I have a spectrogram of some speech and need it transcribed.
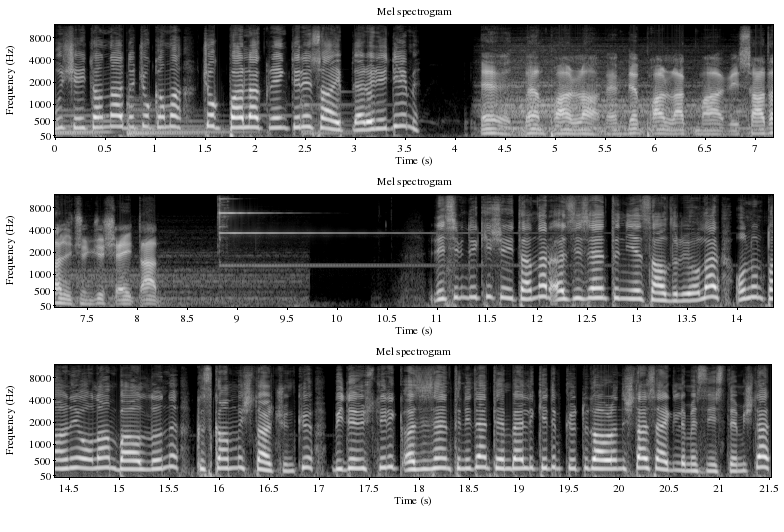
Bu şeytanlar da çok ama çok parlak renklere sahipler öyle değil mi? Evet, ben parlağım hem de parlak mavi. Sağdan üçüncü şeytan. Resimdeki şeytanlar Aziz Anthony'ye saldırıyorlar. Onun Tanrı'ya olan bağlılığını kıskanmışlar çünkü. Bir de üstelik Aziz Anthony'den tembellik edip kötü davranışlar sergilemesini istemişler.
